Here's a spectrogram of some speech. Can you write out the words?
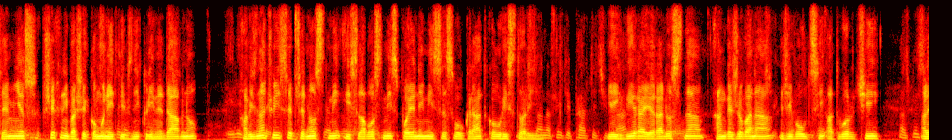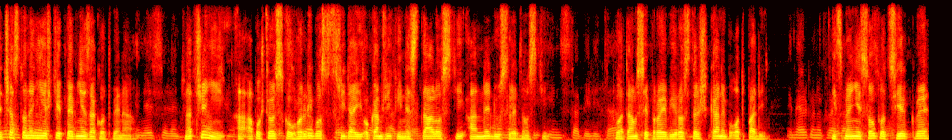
Téměř všechny vaše komunity vznikly nedávno a vyznačují se přednostmi i slabostmi spojenými se svou krátkou historií. Jejich víra je radostná, angažovaná, živoucí a tvůrčí, ale často není ještě pevně zakotvená. Nadšení a apoštolskou horlivost střídají okamžiky nestálosti a nedůslednosti. Tu a tam se projeví roztržka nebo odpady. Nicméně jsou to církve,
